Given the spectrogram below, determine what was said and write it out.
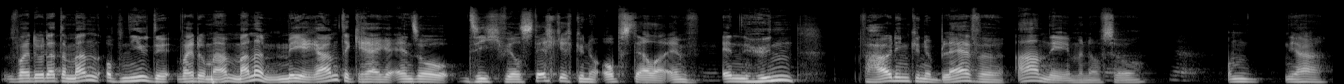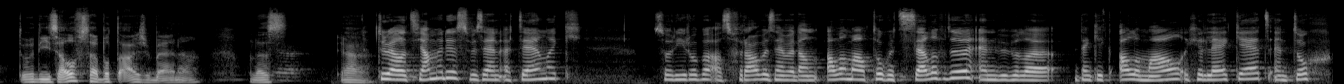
Waardoor dat de man opnieuw de, waardoor ma- mannen meer ruimte krijgen en zo zich veel sterker kunnen opstellen en, en hun verhouding kunnen blijven aannemen of zo. Om, ja, door die zelfsabotage bijna. Maar dat is, ja. Terwijl het jammer is, we zijn uiteindelijk... Sorry Robbe, als vrouwen zijn we dan allemaal toch hetzelfde. En we willen, denk ik, allemaal gelijkheid. En toch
